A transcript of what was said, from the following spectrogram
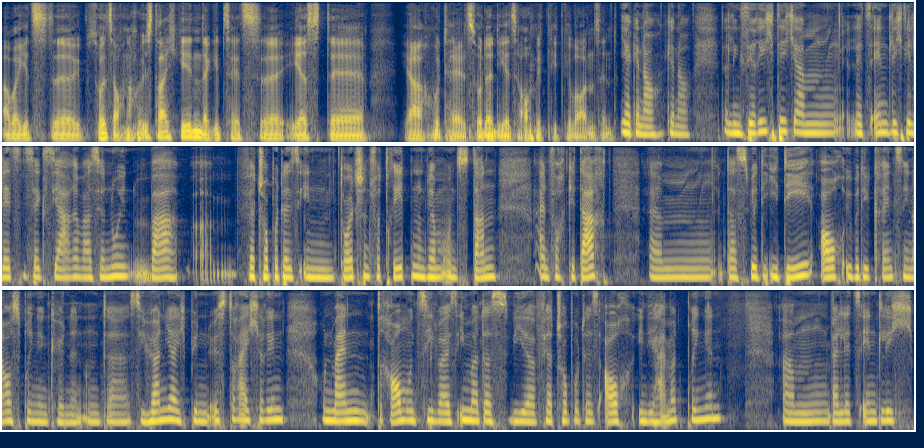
aber jetzt äh, soll es auch nach Österreich gehen. Da gibt es ja jetzt äh, erste ja, Hotels oder die jetzt auch Mitglied geworden sind. Ja, genau, genau. Da liegen Sie richtig. Ähm, letztendlich die letzten sechs Jahre war es ja nur, in, war ähm, Fairjob Hotels in Deutschland vertreten und wir haben uns dann einfach gedacht, ähm, dass wir die Idee auch über die Grenzen hinausbringen können. Und äh, Sie hören ja, ich bin Österreicherin und mein Traum und Ziel war es immer, dass wir Fairjob Hotels auch in die Heimat bringen ähm, weil letztendlich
